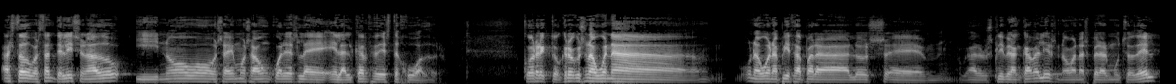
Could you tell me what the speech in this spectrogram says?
Ha estado bastante lesionado y no sabemos aún cuál es el alcance de este jugador. Correcto, creo que es una buena una buena pieza para los, eh, para los Cleveland Cavaliers, no van a esperar mucho de él.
